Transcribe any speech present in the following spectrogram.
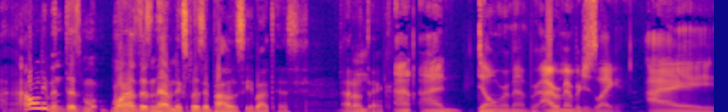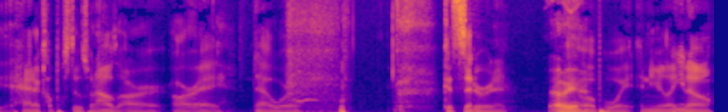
I don't even. Does Morehouse doesn't have an explicit policy about this? I don't think. I, I don't remember. I remember just like I had a couple students when I was R, RA that were considering it. Oh yeah, Oh boy. And you're like, you know,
